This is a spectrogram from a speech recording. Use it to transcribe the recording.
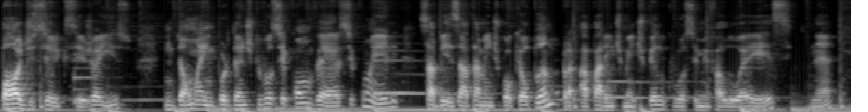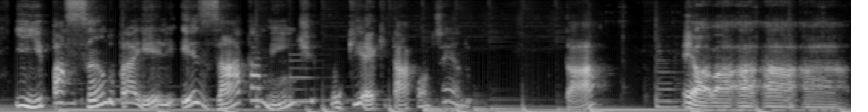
Pode ser que seja isso. Então, é importante que você converse com ele, saber exatamente qual é o plano. Pra, aparentemente, pelo que você me falou, é esse, né? E ir passando para ele exatamente o que é que tá acontecendo, tá? É, a, a, a, a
